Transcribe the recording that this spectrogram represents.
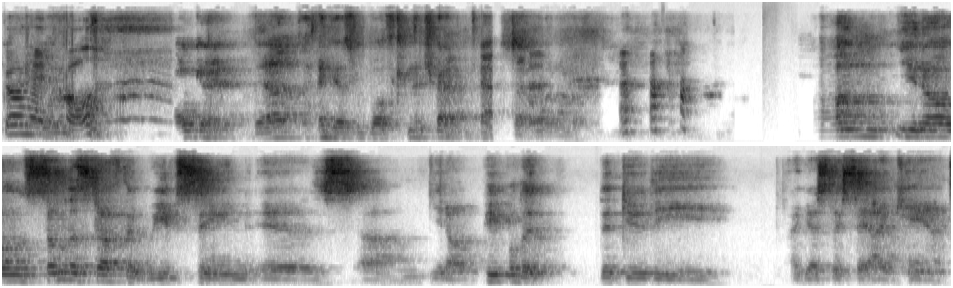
Go ahead, Cole. Okay, yeah, I guess we're both gonna try to pass that one off. um, you know, some of the stuff that we've seen is, um, you know, people that that do the, I guess they say I can't,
